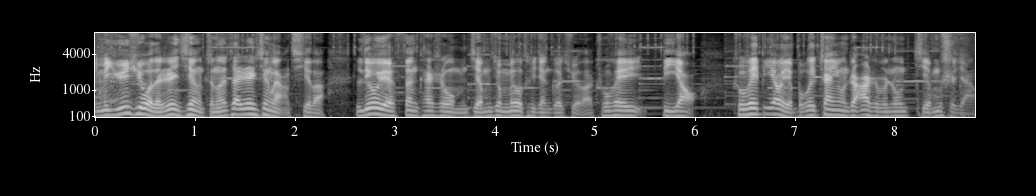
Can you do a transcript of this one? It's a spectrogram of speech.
你们允许我的任性，只能再任性两期了。六月份开始，我们节目就没有推荐歌曲了，除非必要，除非必要也不会占用这二十分钟节目时间了。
